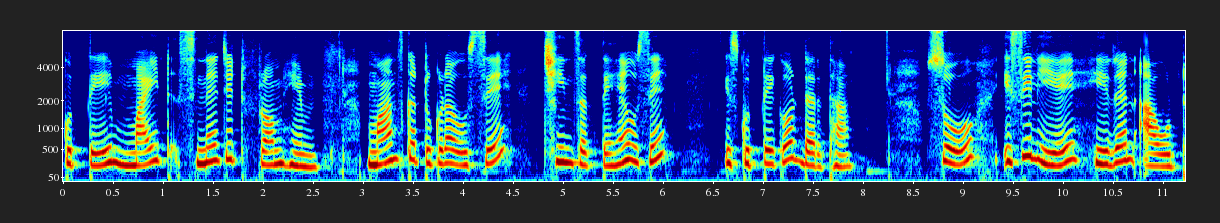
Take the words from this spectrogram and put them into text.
कुत्ते might snatch it from him मांस का टुकड़ा उससे छीन सकते हैं उसे इस कुत्ते को डर था। सो so, इसीलिए ही रन आउट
